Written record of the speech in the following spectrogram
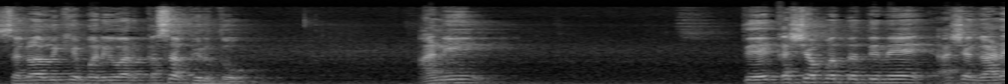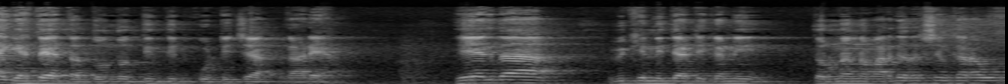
सगळा विखे परिवार कसा फिरतो? आणि ते कशा पद्धतीने अशा गाड्या घेता येतात? दोन दोन तीन तीन कोटीच्या गाड्या. हे एकदा विखेंनी त्या ठिकाणी तरुणांना मार्गदर्शन करावं.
